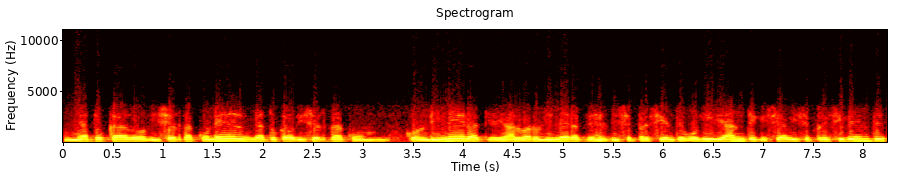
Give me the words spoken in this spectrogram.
Me ha tocado disertar con él, me ha tocado disertar con, con Linera, que Álvaro Linera, que es el vicepresidente de Bolivia, antes que sea vicepresidente,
